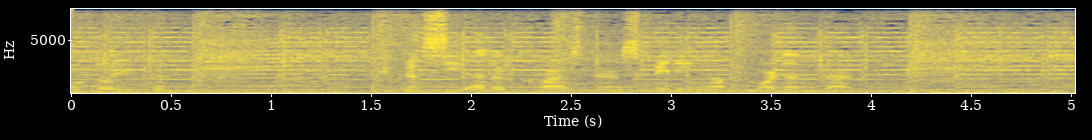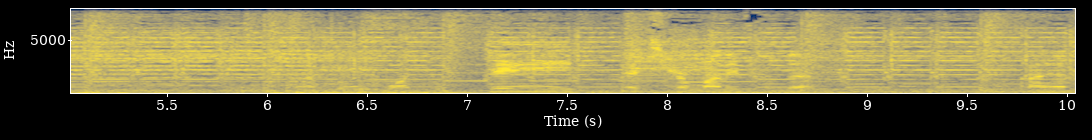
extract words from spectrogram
although you could you could see other cars they're speeding up more than that. I don't want to pay extra money for that I have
